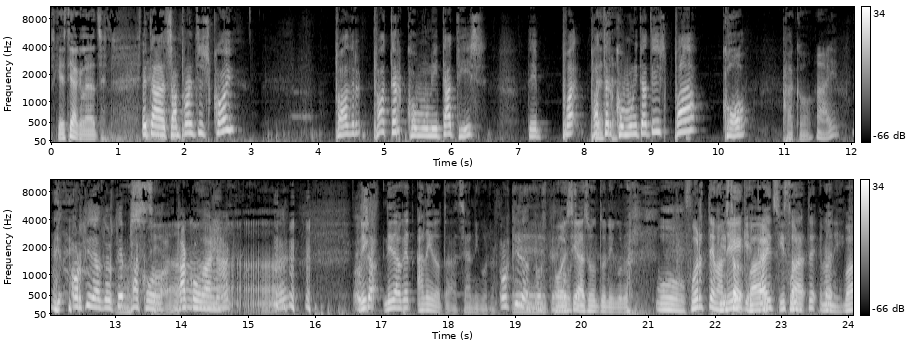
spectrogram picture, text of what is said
Ez que ez klaratzen. eta San Franciscoi, padre, pater comunitatis, de pa, pater comunitatis, pa, ko, Pako. Bai. horti datuzte, pako, pako danak. Eh? Nik, Osea, ni dauket anekdota, zean ninguno. Hortik datoste, Poesia osea. asuntu ninguno. Uh, fuerte mandik, ekaitz, fuerte mandik. Ba,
